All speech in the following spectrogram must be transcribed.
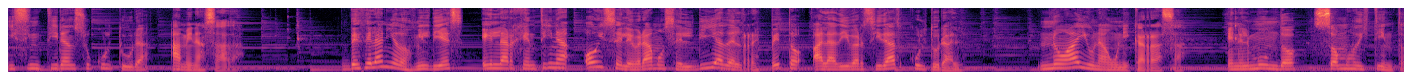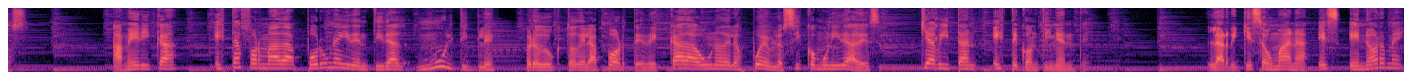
y sintieran su cultura amenazada. Desde el año 2010, en la Argentina hoy celebramos el Día del Respeto a la Diversidad Cultural no hay una única raza. En el mundo somos distintos. América está formada por una identidad múltiple producto del aporte de cada uno de los pueblos y comunidades que habitan este continente. La riqueza humana es enorme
